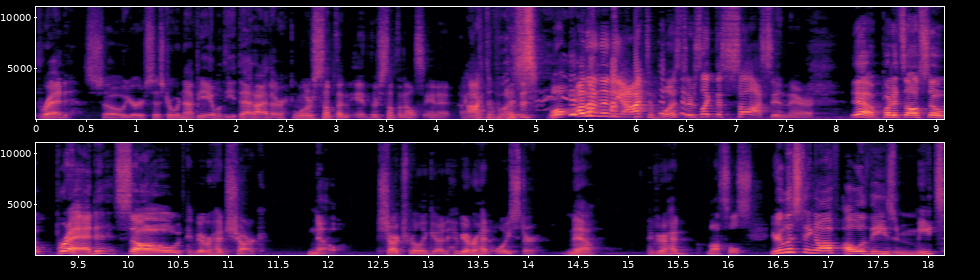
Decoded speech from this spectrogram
bread, so your sister would not be able to eat that either. Well, there's something. In, there's something else in it. I can't remember Octopus. what it is. Well, other than the octopus, there's like the sauce in there. Yeah, but it's also bread, so Have you ever had shark? no, Shark's really good. Have you ever had oyster? no. Have you ever had mussels? You're listing off all of these meats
